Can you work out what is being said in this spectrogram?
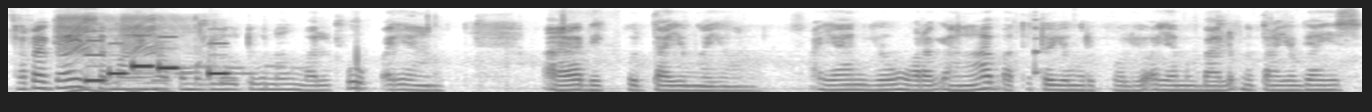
Tara guys, samahan niyo ako magluto ng malpup. Ayan. Arabic food tayo ngayon. Ayan yung warag anab at ito yung repolyo. Ayan, magbalot na tayo guys.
